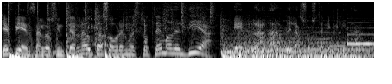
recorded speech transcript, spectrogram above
¿Qué piensan los internautas sobre nuestro tema del día en Radar de la Sostenibilidad?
